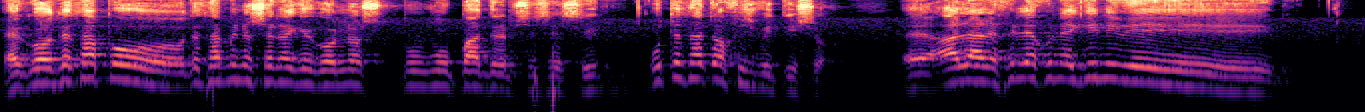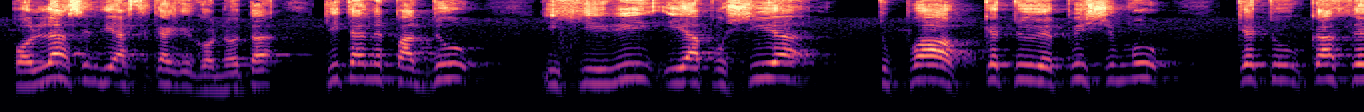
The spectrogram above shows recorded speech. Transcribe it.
Εγώ δεν θα πω, δεν θα μείνω σε ένα γεγονός που μου πάντρεψες εσύ, ούτε θα το αμφισβητήσω. Ε, αλλά ρε φίλε έχουν γίνει ε, πολλά συνδυαστικά γεγονότα και ήταν παντού η χειρή, η απουσία του ΠΑΟΚ και του επίσημου και του κάθε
